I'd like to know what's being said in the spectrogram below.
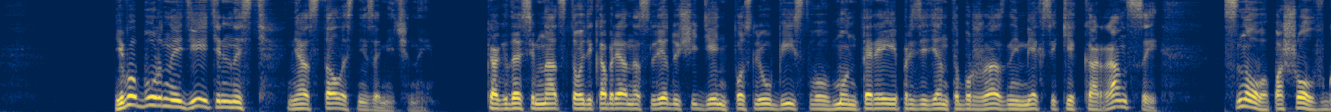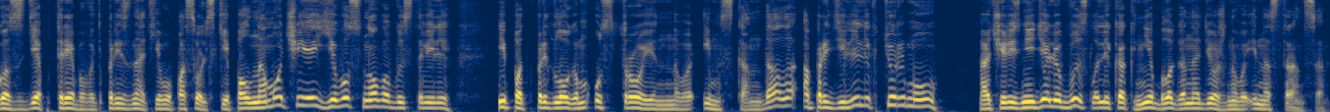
Его бурная деятельность не осталась незамеченной. Когда 17 декабря на следующий день после убийства в Монтерее президента буржуазной Мексики Карансы снова пошел в Госдеп требовать признать его посольские полномочия, его снова выставили и под предлогом устроенного им скандала определили в тюрьму, а через неделю выслали как неблагонадежного иностранца.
